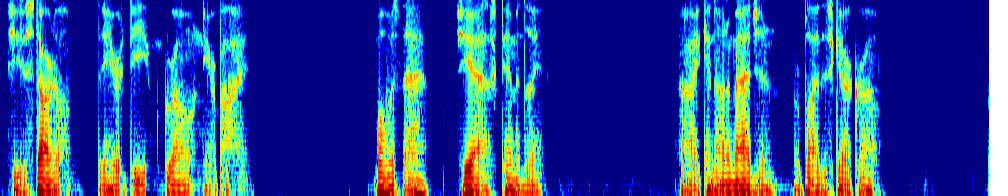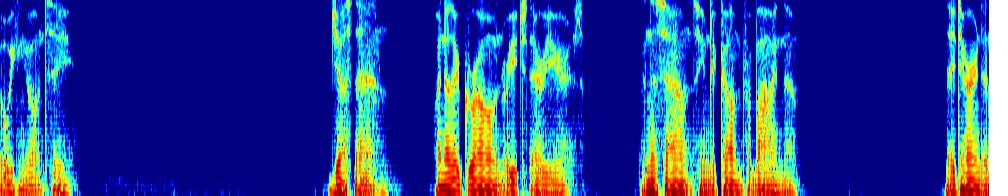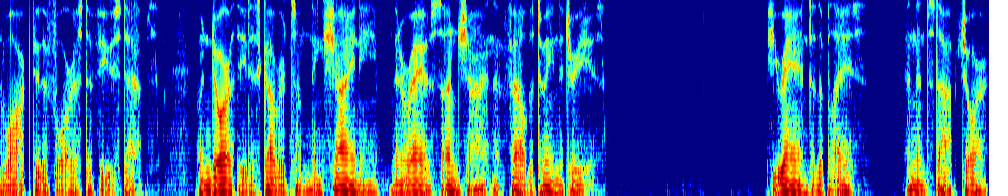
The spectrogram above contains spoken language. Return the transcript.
she was startled to hear a deep groan nearby. What was that? she asked timidly. I cannot imagine, replied the scarecrow. But we can go and see. Just then, another groan reached their ears, and the sound seemed to come from behind them. They turned and walked through the forest a few steps when Dorothy discovered something shiny in a ray of sunshine that fell between the trees. She ran to the place and then stopped short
